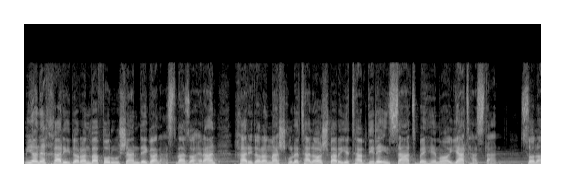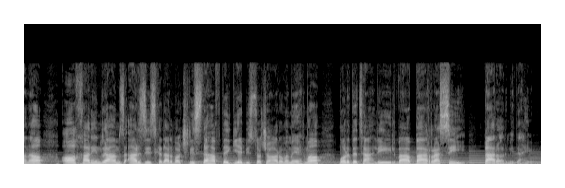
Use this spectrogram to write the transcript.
میان خریداران و فروشندگان است و ظاهرا خریداران مشغول تلاش برای تبدیل این سطح به حمایت هستند. سولانا آخرین رمز ارزی است که در واچ لیست هفتگی 24 مهر مورد تحلیل و بررسی قرار می دهیم.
